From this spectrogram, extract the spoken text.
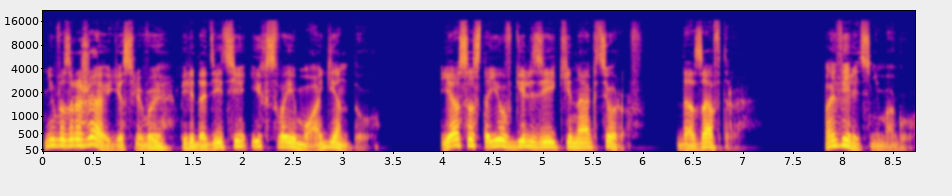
Не возражаю, если вы передадите их своему агенту. Я состою в гильдии киноактеров. До завтра. Поверить не могу.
